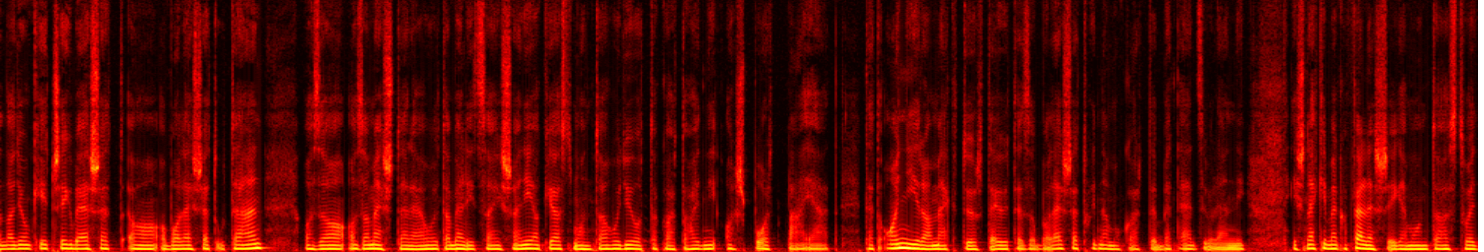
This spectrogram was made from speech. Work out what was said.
nagyon kétségbe esett a, a baleset után, az a, az a mestere volt, a Belicai Sanyi, aki azt mondta, hogy ő ott akarta hagyni a sportpályát. Tehát annyira megtörte őt ez a baleset, hogy nem akart többet edző lenni. És neki meg a felesége mondta azt, hogy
